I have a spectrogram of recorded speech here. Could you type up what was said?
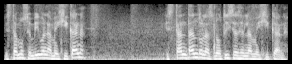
Estamos en vivo en la mexicana. Están dando las noticias en la mexicana.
